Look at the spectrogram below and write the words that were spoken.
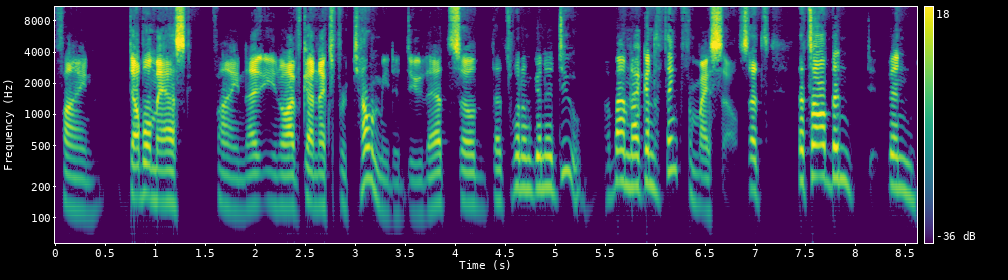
fine, double mask fine. I, you know, I've got an expert telling me to do that, so that's what I'm going to do. I'm not going to think for myself. That's that's all been been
